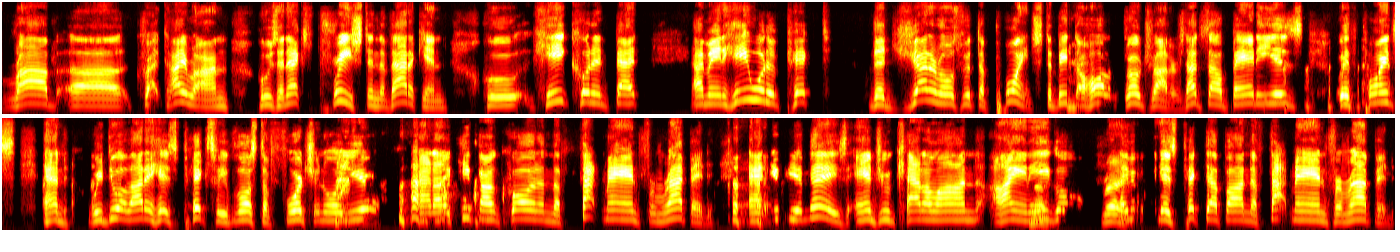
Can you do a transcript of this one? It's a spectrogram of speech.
Rob uh, Chiron, who's an ex priest in the Vatican, who he couldn't bet. I mean, he would have picked the Generals with the points to beat the Harlem Globetrotters. That's how bad he is with points. And we do a lot of his picks. We've lost a fortune all year. And I keep on calling him the fat man from Rapid. And you'd be amazed. Andrew Catalon, Iron Yeah. Eagle, Right. everybody has picked up on the fat man from Rapid,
